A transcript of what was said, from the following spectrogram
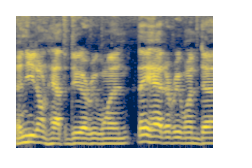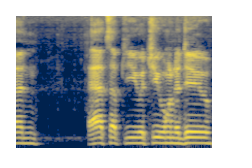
And you don't have to do everyone. They had everyone done. That's up to you what you want to do.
